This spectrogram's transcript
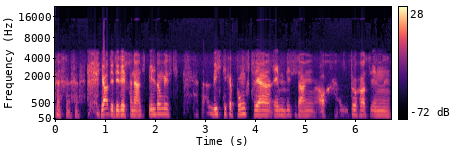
ja, die, die Finanzbildung ist ein wichtiger Punkt, der eben, wie Sie sagen, auch durchaus in,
